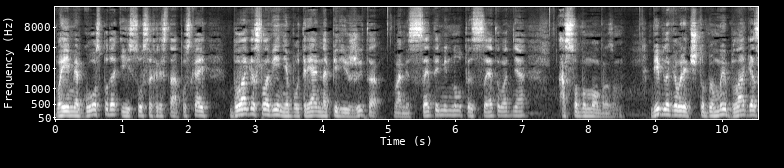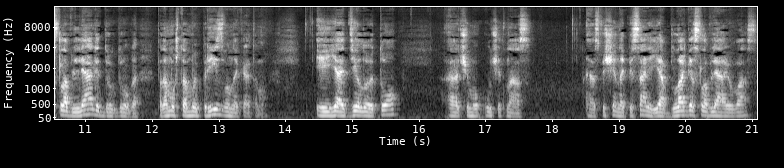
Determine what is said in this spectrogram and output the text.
Во имя Господа Иисуса Христа. Пускай благословение будет реально пережито вами с этой минуты, с этого дня особым образом. Библия говорит, чтобы мы благословляли друг друга, потому что мы призваны к этому. И я делаю то, э, чему учит нас Священное Писание. Я благословляю вас.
